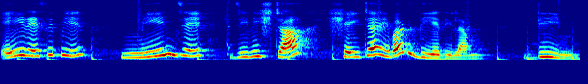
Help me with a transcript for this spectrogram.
এই রেসিপির মেন যে জিনিসটা, সেইটা এবার দিয়ে দিলাম। ডিম।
